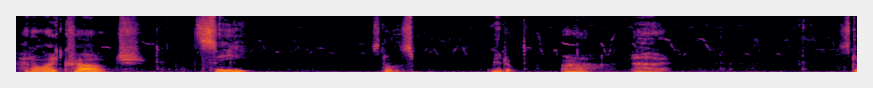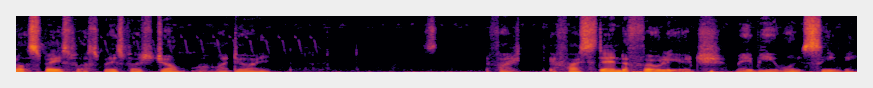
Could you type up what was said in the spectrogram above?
How do I crouch? See? It's not middle. Ah, oh, no. It's not spacebar. Spacebar's jump. What am I doing? If I if I stand a foliage, maybe he won't see me.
